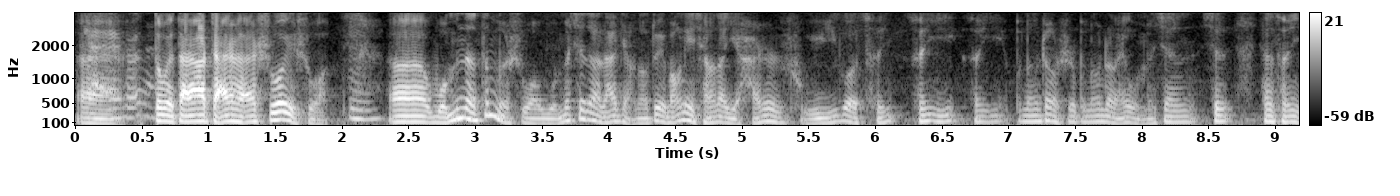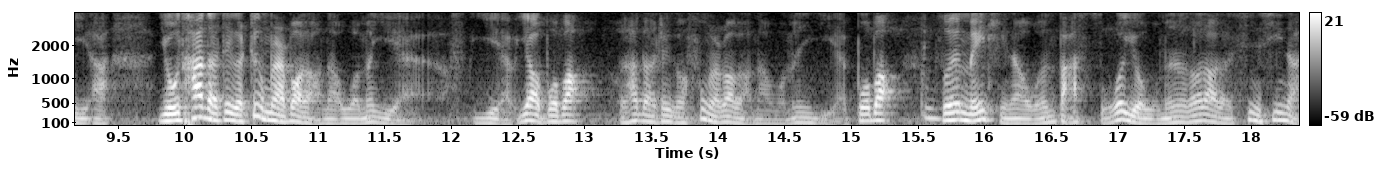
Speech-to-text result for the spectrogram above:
呃，都给大家摘出来说一说。呃，我们呢这么说，我们现在来讲呢，对王立强呢也还是处于一个存存疑、存疑，不能证实，不能证伪，我们先先先存疑啊。有他的这个正面报道呢，我们也也要播报。和他的这个负面报道呢，我们也播报。作为媒体呢，我们把所有我们得到的信息呢，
